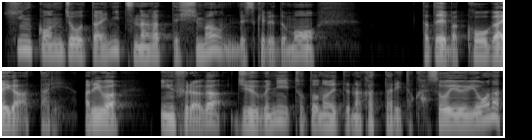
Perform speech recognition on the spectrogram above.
貧困状態につながってしまうんですけれども、例えば公害があったり、あるいはインフラが十分に整えてなかったりとか、そういうような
